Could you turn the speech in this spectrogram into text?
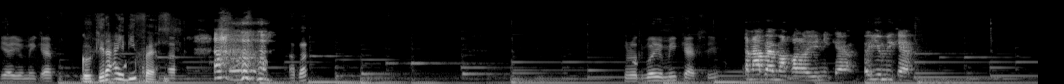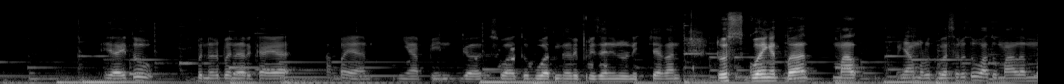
ya Yumi Cap gue kira ID Fest menurut gua Yumi Cap sih. Kenapa emang kalau Unicef? Eh, Umicef? ya itu bener-bener kayak apa ya nyiapin segala sesuatu buat nge-represent Indonesia kan. Terus gue inget banget mal yang menurut gue seru tuh waktu malam.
